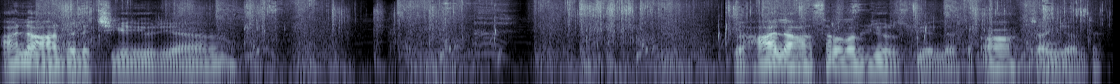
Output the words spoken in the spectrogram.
Hala arbeletçi geliyor ya. Ve hala hasar alabiliyoruz bir yerlerden. Ah can geldi.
